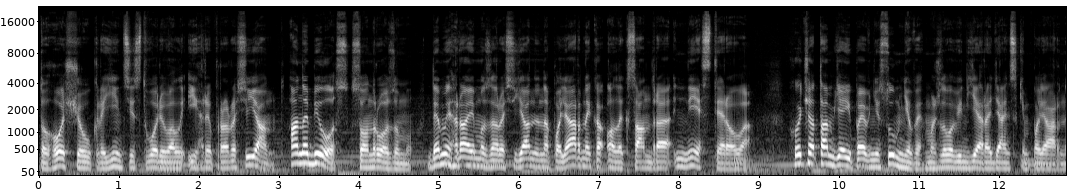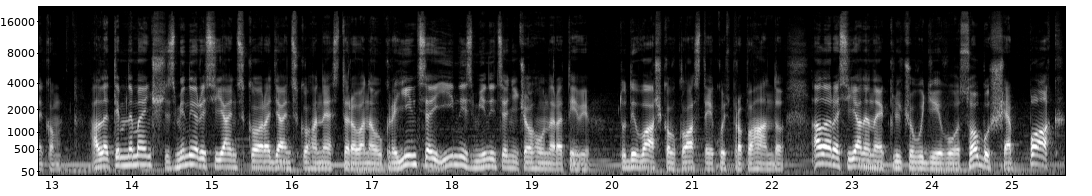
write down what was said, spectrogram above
того, що українці створювали ігри про росіян. Анабіос Сон розуму, де ми граємо за росіянина полярника Олександра Нестерова. Хоча там є і певні сумніви, можливо, він є радянським полярником. Але тим не менш, зміни росіянського радянського Нестерова на українця і не зміниться нічого у наративі. Туди важко вкласти якусь пропаганду, але росіянина як ключову дієву особу ще пак.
